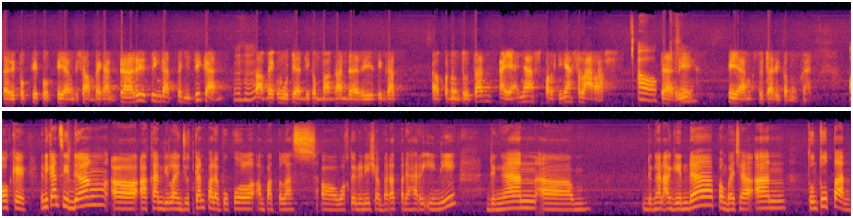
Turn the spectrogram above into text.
dari bukti bukti yang disampaikan dari tingkat penyidikan mhm. sampai kemudian dikembangkan dari tingkat eh, penuntutan kayaknya sepertinya selaras oh, dari yang sudah ditemukan. Oke, ini kan sidang uh, akan dilanjutkan pada pukul 14 uh, eh, waktu Indonesia Barat pada hari ini dengan um, dengan agenda pembacaan tuntutan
